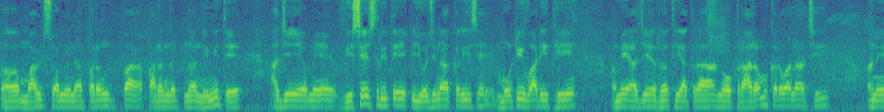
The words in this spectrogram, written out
મહાવીર સ્વામીના પરંપા પારંગતના નિમિત્તે આજે અમે વિશેષ રીતે એક યોજના કરી છે. મોટી વાડીથી અમે આજે રથયાત્રાનો પ્રારંભ કરવાના છીએ અને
